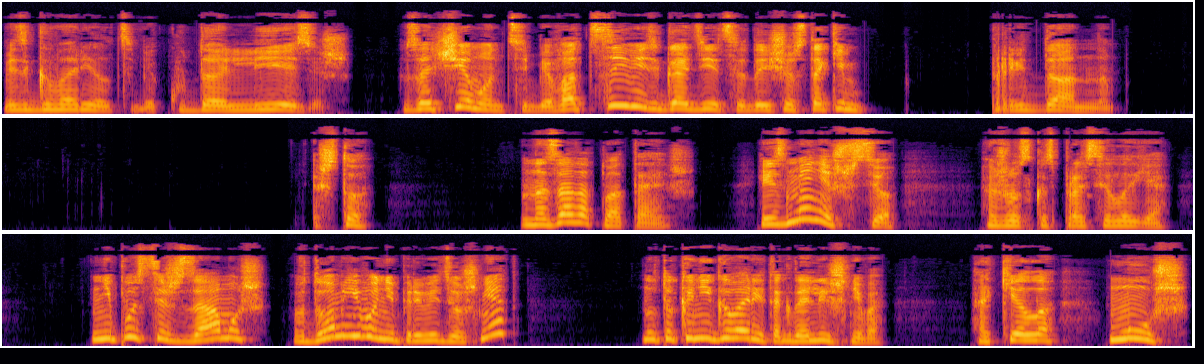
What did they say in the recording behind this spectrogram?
Ведь говорил тебе, куда лезешь? Зачем он тебе? В отцы ведь годится, да еще с таким приданным. Что, назад отмотаешь? Изменишь все?» — жестко спросила я. «Не пустишь замуж? В дом его не приведешь, нет? Ну так и не говори тогда лишнего. Акела — муж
